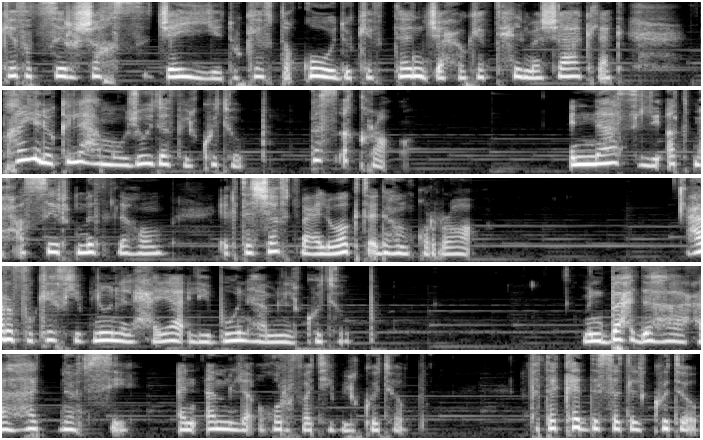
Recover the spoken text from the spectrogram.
كيف تصير شخص جيد وكيف تقود وكيف تنجح وكيف تحل مشاكلك. تخيلوا كلها موجودة في الكتب بس اقرأ. الناس اللي أطمح أصير مثلهم اكتشفت مع الوقت أنهم قراء. عرفوا كيف يبنون الحياة اللي يبونها من الكتب. من بعدها عاهدت نفسي أن أملأ غرفتي بالكتب. فتكدست الكتب.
